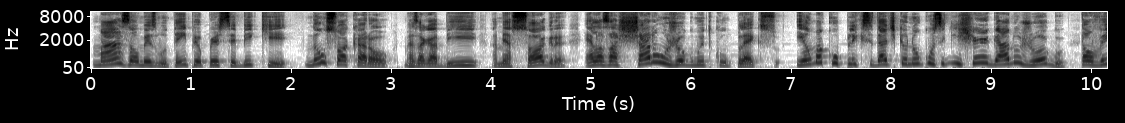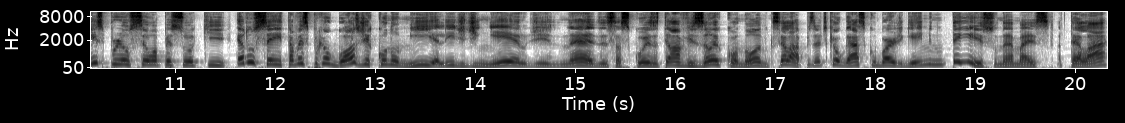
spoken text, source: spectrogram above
mas ao mesmo tempo eu percebi que não só a Carol, mas a Gabi, a minha sogra, elas acharam o jogo muito complexo. E é uma complexidade que eu não consegui enxergar no jogo. Talvez por eu ser uma pessoa que, eu não sei, talvez porque eu gosto de economia ali, de dinheiro, de, né, dessas coisas, ter uma visão econômica, sei lá, apesar de que eu gasto com board game, não tem isso, né, mas até lá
